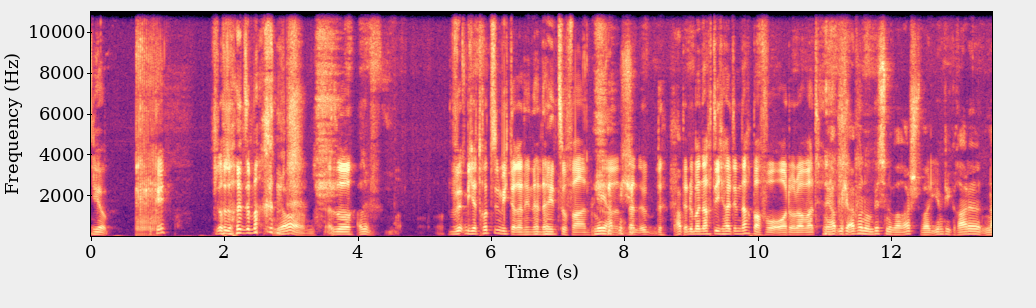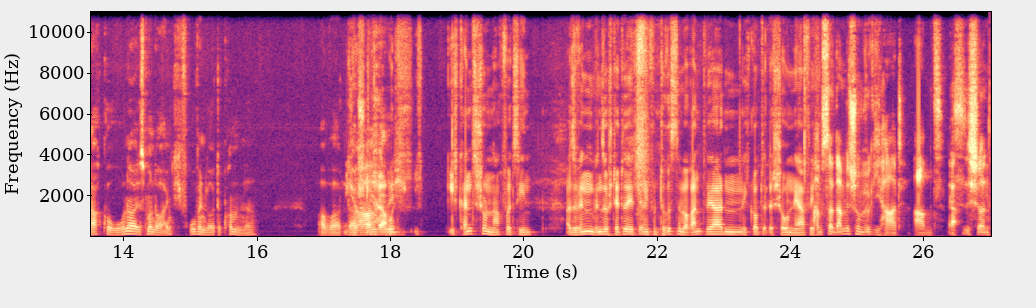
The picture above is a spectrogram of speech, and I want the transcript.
Ja. Okay. So sollen sie machen. Ja, Also, also wird mich ja trotzdem nicht daran hindern, dahin zu fahren. Nee, hat mich- dann, äh, hab- dann übernachte ich halt im Nachbarvorort oder was. Er hat mich einfach nur ein bisschen überrascht, weil irgendwie gerade nach Corona ist man doch eigentlich froh, wenn Leute kommen, ne? Aber da Ja, Und nicht. ich, ich, ich kann es schon nachvollziehen. Also wenn, wenn so Städte jetzt irgendwie von Touristen überrannt werden, ich glaube, das ist schon nervig. Amsterdam ist schon wirklich hart, abends. Ja. Das ist schon,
